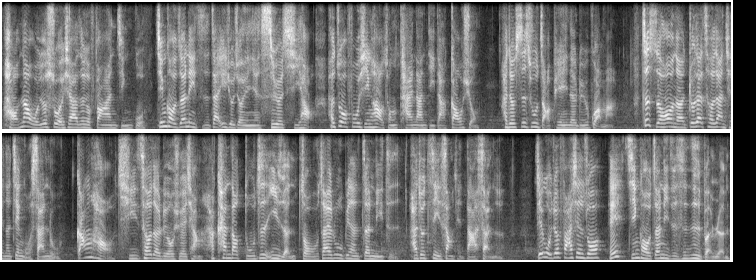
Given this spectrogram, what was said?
好，那我就说一下这个犯案经过。井口真理子在一九九零年四月七号，他坐复兴号从台南抵达高雄，他就四处找便宜的旅馆嘛。这时候呢，就在车站前的建国三路，刚好骑车的刘学强，他看到独自一人走在路边的真理子，他就自己上前搭讪了。结果就发现说，诶，井口真理子是日本人，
